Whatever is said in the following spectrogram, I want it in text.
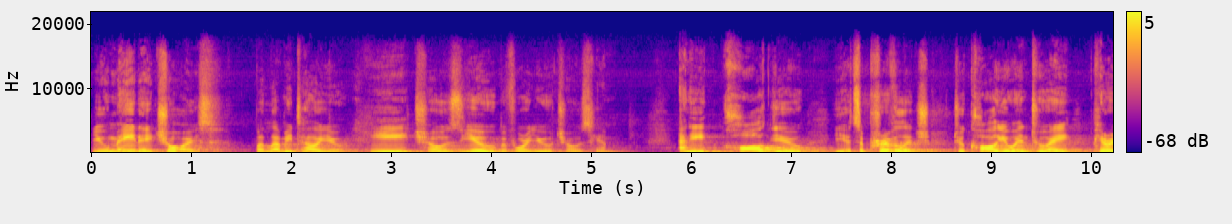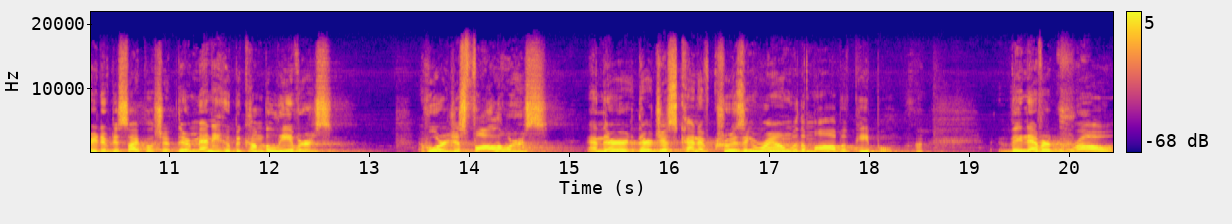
You made a choice, but let me tell you, he chose you before you chose him. And he called you, it's a privilege to call you into a period of discipleship. There are many who become believers, who are just followers, and they're, they're just kind of cruising around with a mob of people. They never grow.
